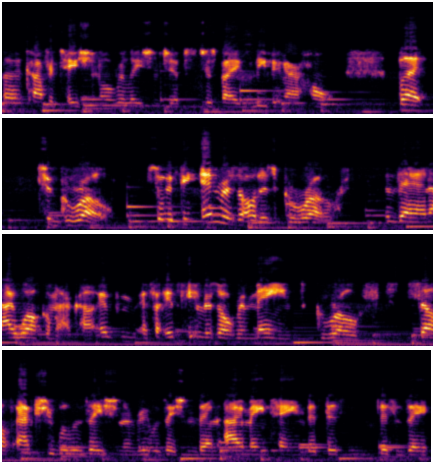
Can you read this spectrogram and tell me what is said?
uh, confrontational relationships just by leaving our home. But to grow. So if the end result is growth, then I welcome our if, if, the end result remains growth, self actualization, and realization, then I maintain that this this is a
